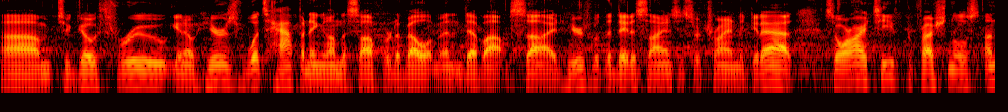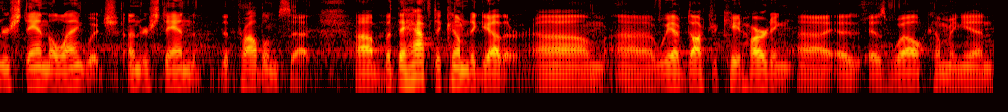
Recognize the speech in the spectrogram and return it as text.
um, to go through, you know, here's what's happening on the software development and DevOps side. Here's what the data scientists are trying to get at. So our IT professionals understand the language, understand the, the problem set, uh, but they have to come together. Um, uh, we have Dr. Kate Darling uh, as, as, well coming in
